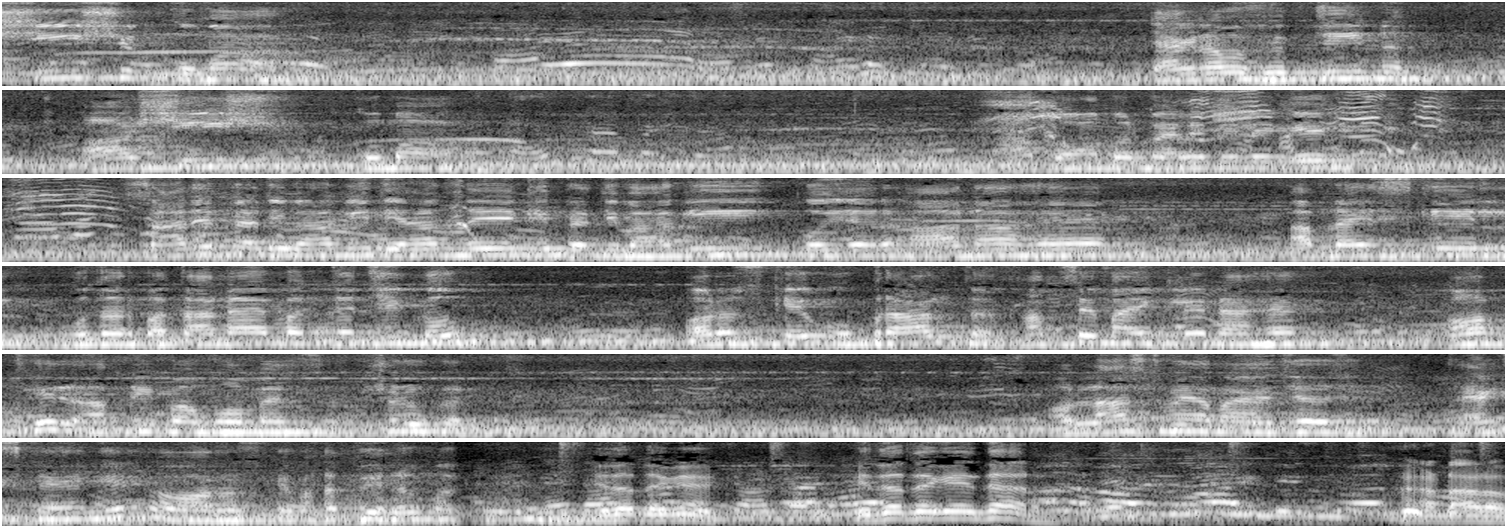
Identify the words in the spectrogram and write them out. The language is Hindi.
Ashish Kumar. Tag number fifteen? Ashish Kumar. आप वहाँ पर पहले मिलेंगे। सारे प्रतिभागी ध्यान दें कि प्रतिभागी को इधर आना है। अपना स्केल उधर बताना है पंकज जी को। और उसके उपरांत हमसे माइक लेना है। और फिर अपनी परफॉर्मेंस शुरू करनी है और लास्ट में हमारे जज थैंक्स कहेंगे और उसके बाद फिर हम इधर देखें इधर देखें इधर। हाँ डालो।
